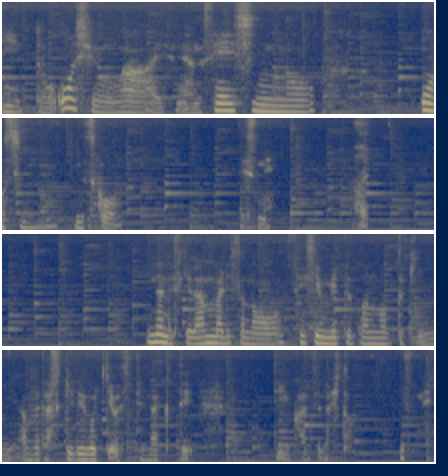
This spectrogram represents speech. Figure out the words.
えっ、と、欧春は、あれですね、あの、精神の、欧神の息子ですね。はい。なんですけど、あんまりその、精神滅亡の時にあんまり助ける動きをしてなくて、っていう感じの人ですね。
